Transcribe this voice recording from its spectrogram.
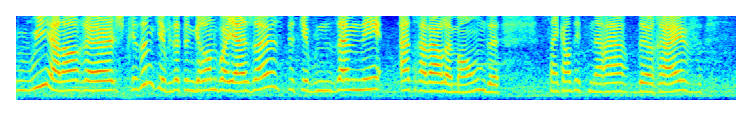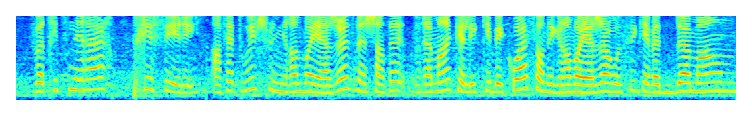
Oui, alors euh, je présume que vous êtes une grande voyageuse puisque vous nous amenez à travers le monde. 50 itinéraires de rêve. Votre itinéraire préféré? En fait, oui, je suis une grande voyageuse, mais je sentais vraiment que les Québécois sont des grands voyageurs aussi, qu'il y avait une demande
